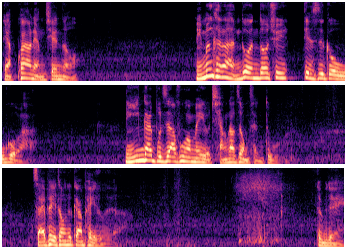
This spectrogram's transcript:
两快要两千了哦。你们可能很多人都去电视购物过啊，你应该不知道富邦美有强到这种程度，宅配通就跟他配合的，对不对？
